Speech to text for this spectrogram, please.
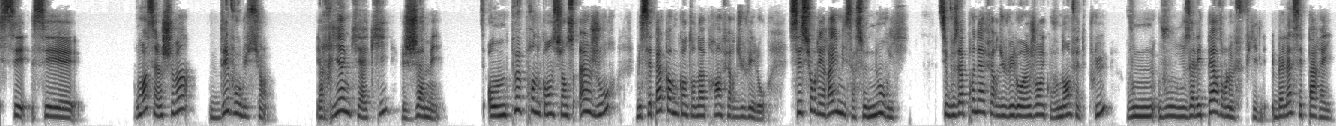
c'est, c'est, pour moi c'est un chemin d'évolution. Il n'y a rien qui est acquis, jamais. On peut prendre conscience un jour, mais c'est pas comme quand on apprend à faire du vélo. C'est sur les rails, mais ça se nourrit. Si vous apprenez à faire du vélo un jour et que vous n'en faites plus, vous, vous allez perdre le fil. Et ben là, c'est pareil.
